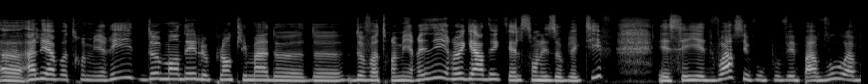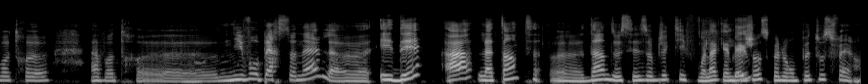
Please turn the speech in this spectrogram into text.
euh, allez à votre mairie, demandez le plan climat de, de, de votre mairie, regardez quels sont les objectifs, essayez de voir si vous pouvez pas, vous, à votre, à votre niveau personnel, aider à l'atteinte d'un de ces objectifs. Voilà quelque Ben- chose que l'on peut tous faire.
